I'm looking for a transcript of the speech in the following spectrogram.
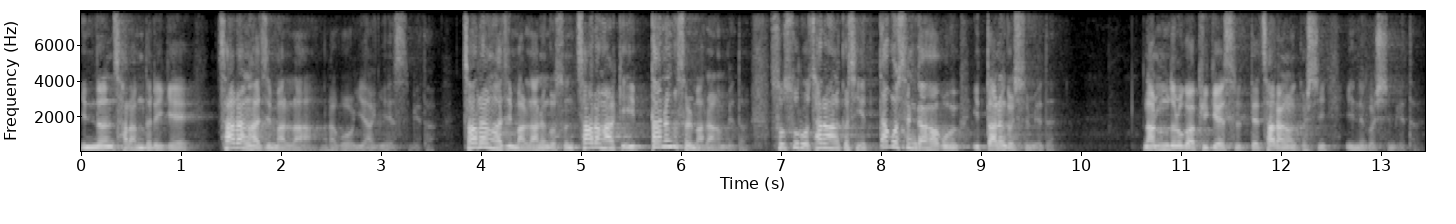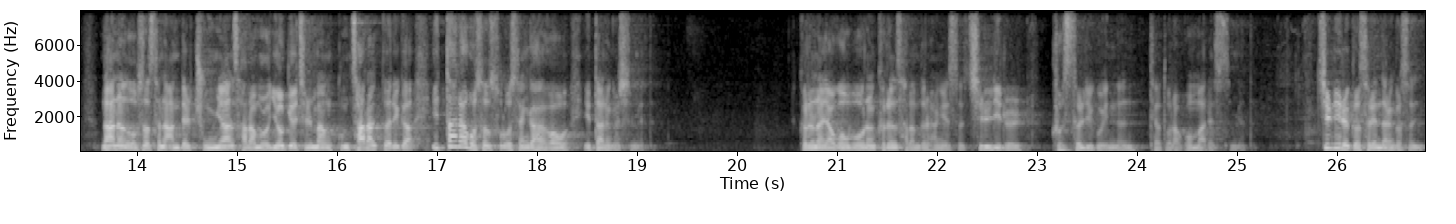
있는 사람들에게 자랑하지 말라라고 이야기했습니다. 자랑하지 말라는 것은 자랑할 게 있다는 것을 말합니다. 스스로 자랑할 것이 있다고 생각하고 있다는 것입니다. 남들과 비교했을 때 자랑할 것이 있는 것입니다. 나는 없어서는 안 될 중요한 사람으로 여겨질 만큼 자랑거리가 있다라고 스스로 생각하고 있다는 것입니다. 그러나 야고보는 그런 사람들을 향해서 진리를 거슬리고 있는 태도라고 말했습니다. 진리를 거스린다는 것은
